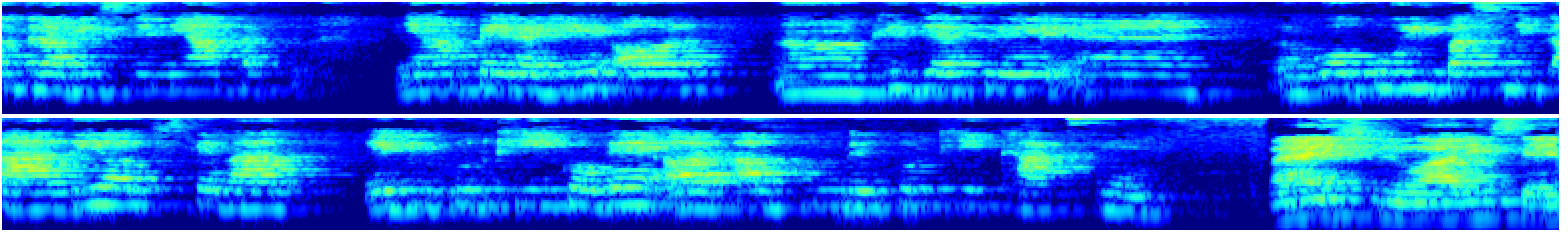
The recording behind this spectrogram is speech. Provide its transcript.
पंद्रह बीस दिन यहाँ तक यहाँ पे रहे और फिर जैसे वो पूरी पस निकाल दी और उसके बाद ये बिल्कुल ठीक हो गए और अब हम बिल्कुल ठीक ठाक से हैं। मैं इस बीमारी से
